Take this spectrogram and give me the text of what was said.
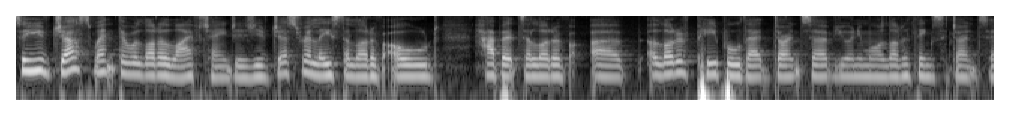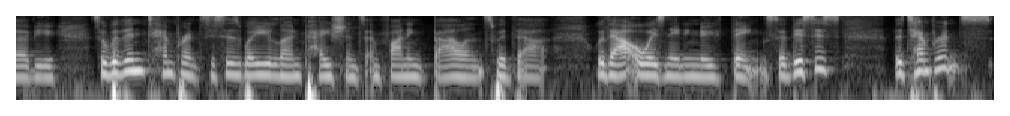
So you've just went through a lot of life changes. You've just released a lot of old habits, a lot of uh, a lot of people that don't serve you anymore, a lot of things that don't serve you. So within temperance, this is where you learn patience and finding balance with that, without always needing new things. So this is the temperance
